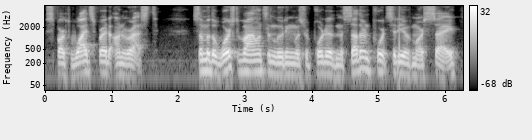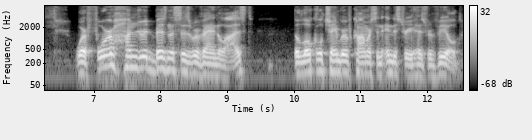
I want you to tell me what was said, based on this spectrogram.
sparked widespread unrest. Some of the worst violence and looting was reported in the southern port city of Marseille, where 400 businesses were vandalized, the local Chamber of Commerce and Industry has revealed.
